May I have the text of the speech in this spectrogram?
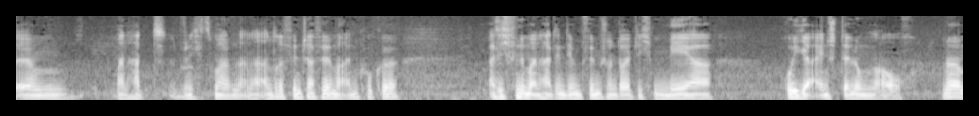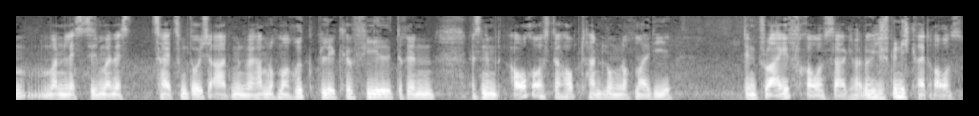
ähm, man hat, wenn ich jetzt mal andere Fincher-Filme angucke, also ich finde, man hat in dem Film schon deutlich mehr ruhige Einstellungen auch. Ne, man lässt sich, man lässt Zeit zum Durchatmen. Wir haben noch mal Rückblicke viel drin. Das nimmt auch aus der Haupthandlung noch mal die, den Drive raus, sage ich mal, die Geschwindigkeit raus.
